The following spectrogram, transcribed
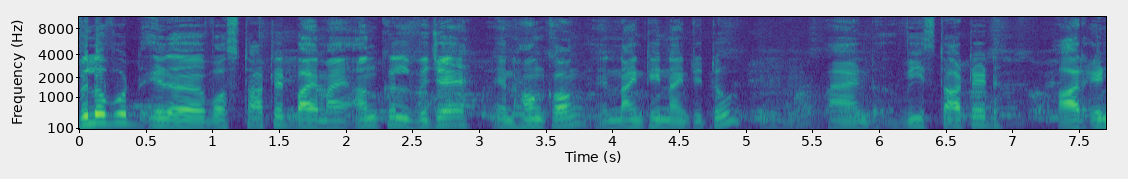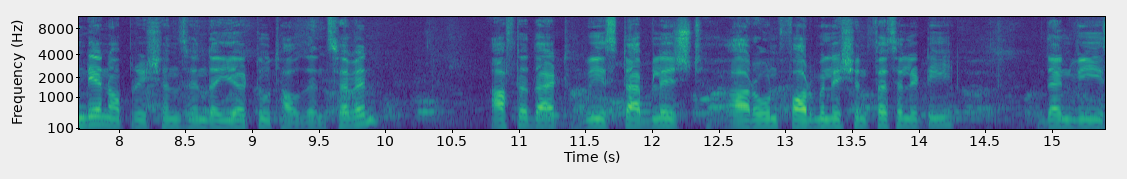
Willowood uh, was started by my uncle Vijay in Hong Kong in 1992, and we started our Indian operations in the year 2007. After that, we established our own formulation facility. Then we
